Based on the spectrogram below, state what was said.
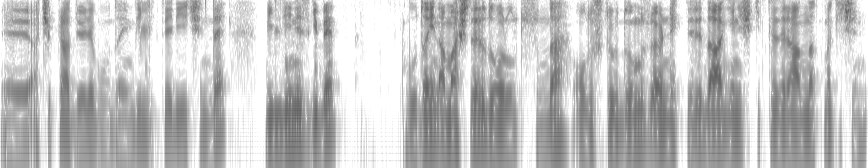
e, Açık Radyo ile buğdayın birlikteliği içinde bildiğiniz gibi buğdayın amaçları doğrultusunda oluşturduğumuz örnekleri daha geniş kitlelere anlatmak için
